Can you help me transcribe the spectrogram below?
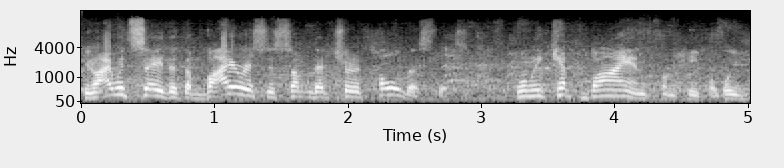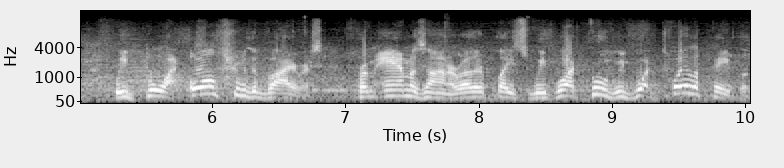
You know, I would say that the virus is something that should have told us this. When we kept buying from people, we, we bought all through the virus from Amazon or other places. We bought food, we bought toilet paper.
